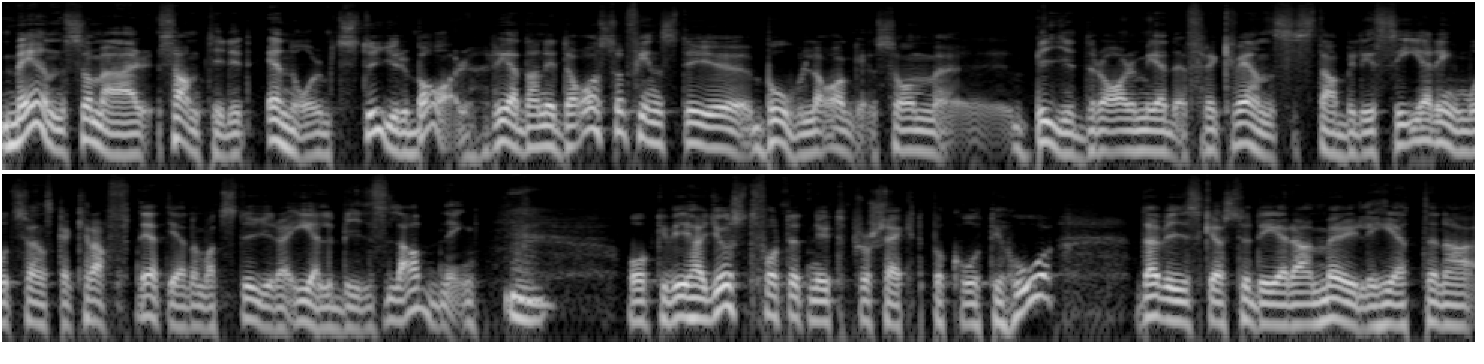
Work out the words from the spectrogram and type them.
Men som är samtidigt enormt styrbar. Redan idag så finns det ju bolag som bidrar med frekvensstabilisering mot Svenska kraftnät genom att styra elbilsladdning. Mm. Och vi har just fått ett nytt projekt på KTH där vi ska studera möjligheterna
